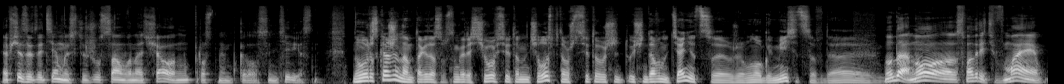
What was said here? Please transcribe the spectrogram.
И вообще за этой темой слежу с самого начала, ну просто мне показалось интересно. Ну, расскажи нам тогда, собственно говоря, с чего все это началось, потому что все это очень, очень давно тянется, уже много месяцев, да. Ну да, но смотрите, в мае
